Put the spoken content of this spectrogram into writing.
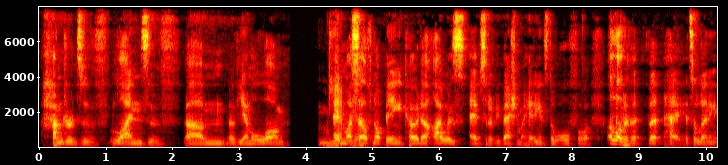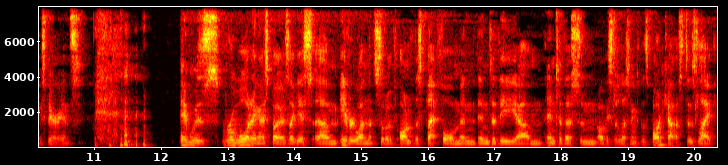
hundreds of lines of um, of YAML long Yeah, and myself not being a coder, I was absolutely bashing my head against the wall for a lot of it. But hey, it's a learning experience. it was rewarding, I suppose. I guess um, everyone that's sort of onto this platform and into the um, into this, and obviously listening to this podcast is like,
